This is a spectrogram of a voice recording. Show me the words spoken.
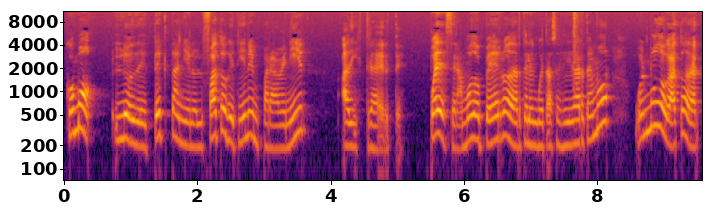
Cómo lo detectan y el olfato que tienen para venir a distraerte Puede ser a modo perro, a darte lengüetazos y darte amor, o en modo gato, a dar,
